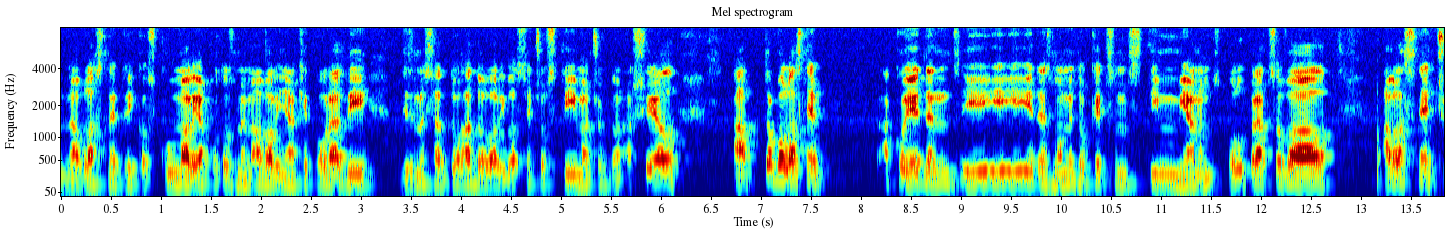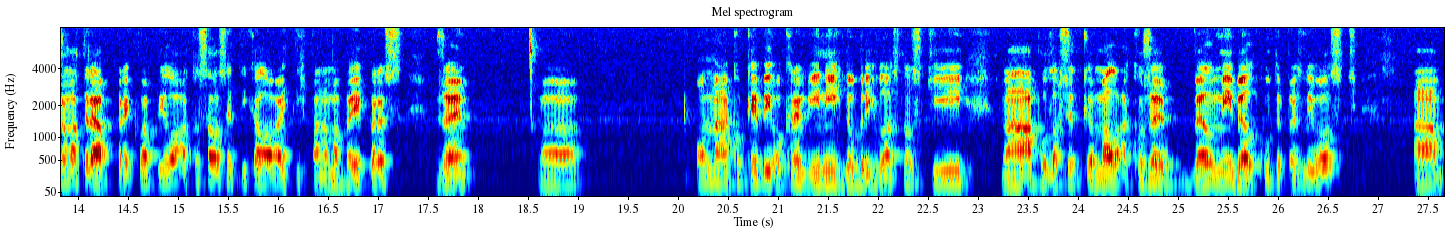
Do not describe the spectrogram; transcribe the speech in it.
na vlastné triko skúmali a potom sme mávali nejaké porady, kde sme sa dohadovali vlastne čo s tým a čo kto našiel. A to bol vlastne ako jeden, jeden z momentov, keď som s tým Janom spolupracoval. A vlastne, čo ma teda prekvapilo, a to sa vlastne týkalo aj tých Panama Papers, že e, on má ako keby okrem iných dobrých vlastností, má podľa všetkého mal akože veľmi veľkú trpezlivosť a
